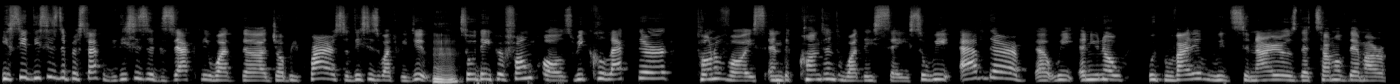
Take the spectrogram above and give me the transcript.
You see, this is the perspective. This is exactly what the job requires. So this is what we do. Mm-hmm. So they perform calls. We collect their tone of voice and the content of what they say. So we have their uh, we and you know we provided with scenarios that some of them are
